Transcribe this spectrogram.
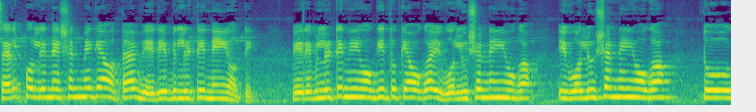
सेल्फ पोलिनेशन में क्या होता है? वेरिएबिलिटी नहीं होती। वेरिएबिलिटी नहीं होगी तो क्या होगा? इवोल्यूशन नहीं होगा। इवोल्यूशन नहीं होगा तो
